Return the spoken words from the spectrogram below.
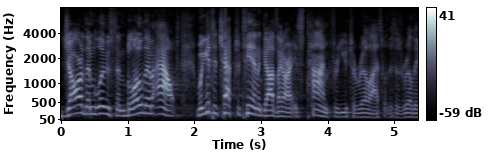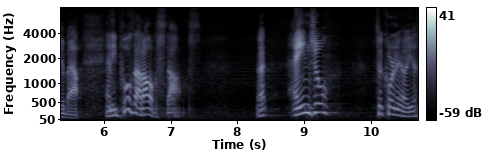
jar them loose and blow them out. We get to chapter 10, and God's like, all right, it's time for you to realize what this is really about. And he pulls out all the stops. Right? Angel to Cornelius,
